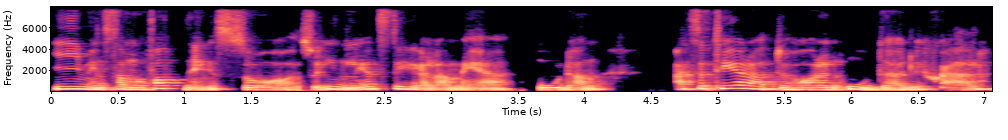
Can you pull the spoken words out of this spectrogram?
I min sammanfattning så, så inleds det hela med orden Acceptera att du har en odödlig själ.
